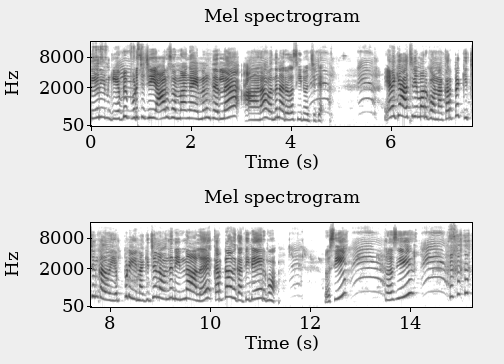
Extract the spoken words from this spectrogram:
பேர் எனக்கு எப்படி பிடிச்சிச்சு? யார் சொன்னாங்க? என்னன்னு தெரில ஆனால் வந்து நான் ரோசின்னு வச்சுட்டேன். எனக்கே ஆச்சரியமாக இருக்கும். நான் கரெக்டாக கிச்சன் கதவை எப்படி நான் கிச்சனில் வந்து நின்னாலே கரெக்டாக அது கத்திகிட்டே இருக்கும். ரோசி? ரோசி?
